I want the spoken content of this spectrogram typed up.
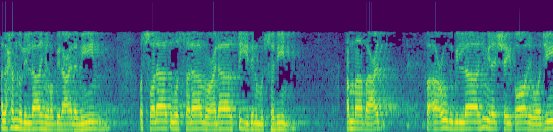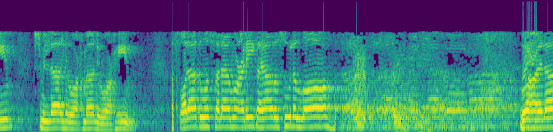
الحمد للہ رب العالمین، والصلاة والسلام على سید المرسلین۔ اما بعد، فاعوذ باللہ من الشیطان الرجیم۔ بسم اللہ الرحمن الرحیم الصلاة والسلام عليك يا رسول الله. وعلى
